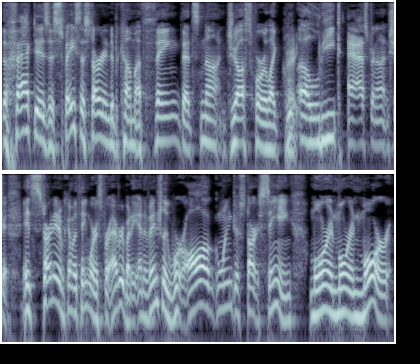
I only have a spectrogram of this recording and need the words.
The fact is, is space is starting to become a thing that's not just for like Right. elite astronaut and shit. It's starting to become a thing where it's for everybody, and eventually, we're all going to start seeing more and more and more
